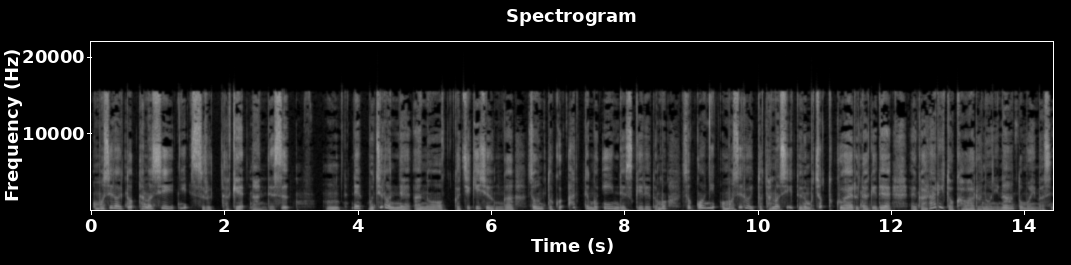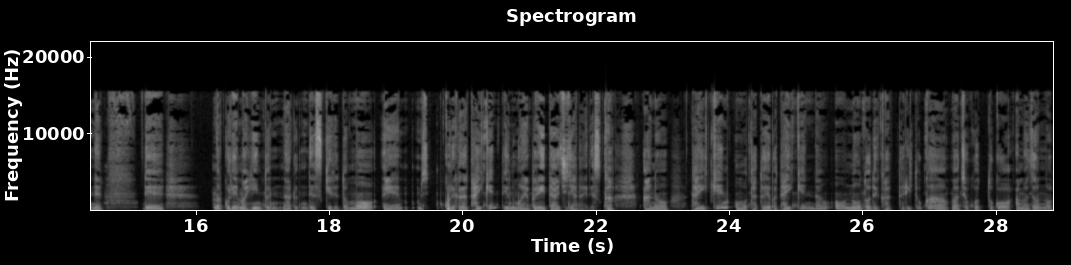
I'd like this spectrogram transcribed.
面白いと楽しいにするだけなんです。うん、でもちろんねあの価値基準が損得あってもいいんですけれどもそこに面白いと楽しいというのもちょっと加えるだけでガラリと変わるのになと思いますね。でまあ、これまあヒントになるんですけれども、えー、これから体験っていうのもやっぱり大事じゃないですか。あの体験を例えば体験談をノートで買ったりとか、まあ、ちょこっとこうアマゾンの、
